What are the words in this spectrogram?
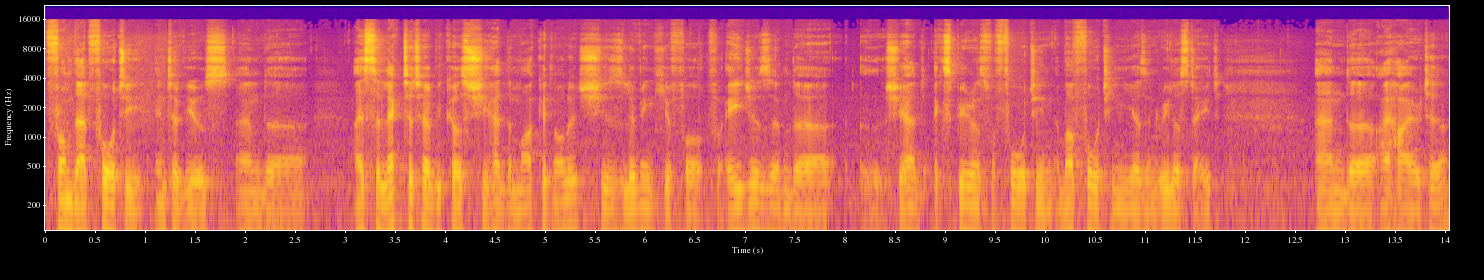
from that 40 interviews. And uh, I selected her because she had the market knowledge. She's living here for, for ages and uh, she had experience for 14, above 14 years in real estate. And uh, I hired her.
